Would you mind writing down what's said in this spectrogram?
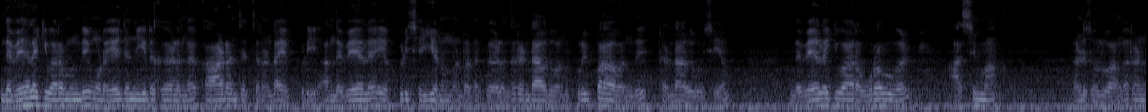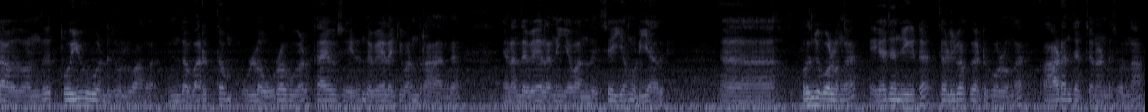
இந்த வேலைக்கு வர முந்தைய உங்களோட ஏஜென்சிக்கிட்ட கேளுங்க. கார்டன் செச்சனண்டா எப்படி அந்த வேலை எப்படி செய்யணுமன்றதை கேளுங்க. ரெண்டாவது வந்து குறிப்பாக வந்து ரெண்டாவது விஷயம் இந்த வேலைக்கு வர உறவுகள் அசிமா என்று சொல்லுவாங்க. ரெண்டாவது வந்து தொய்வு என்று சொல்லுவாங்க. இந்த வருத்தம் உள்ள உறவுகள் தயவு செய்து இந்த வேலைக்கு வந்துடுறாங்க ஏன்னா இந்த வேலை நீங்கள் வந்து செய்ய முடியாது. புரிஞ்சுக்கொள்ளுங்க ஏஜென்சிக்கிட்ட தெளிவாக கேட்டுக்கொள்ளுங்க. காடன் சச்சனன்னு சொன்னால்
